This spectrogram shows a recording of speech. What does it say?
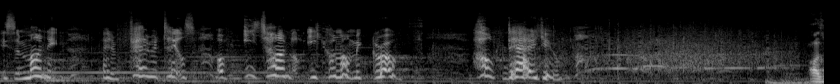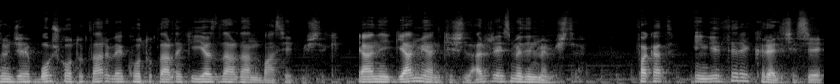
is money and fairy tales of eternal economic growth. How dare you! Az önce boş koltuklar ve koltuklardaki yazılardan bahsetmiştik. Yani gelmeyen kişiler resmedilmemişti. Fakat İngiltere Kraliçesi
